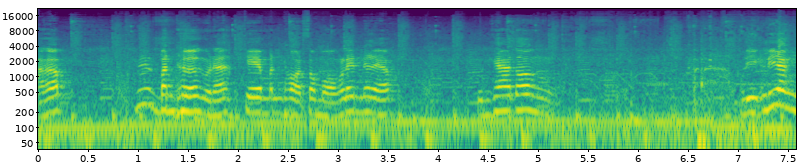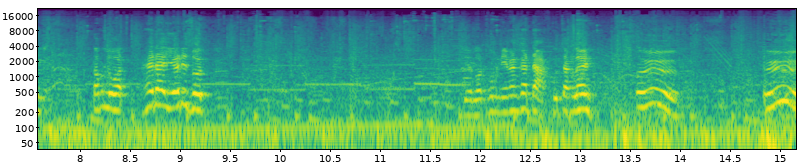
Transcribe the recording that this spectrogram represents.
าครับนี่บันเทิงอยู่นะ เกมมันถอดสมองเล่นได้เลยครับ คุณแค่ต้องหลีกเลี่ยงตำรวจให้ได้เยอะที่สุด เดี๋ยวรถพวกนี้มันก็ดักกูจังเลยเออเออ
